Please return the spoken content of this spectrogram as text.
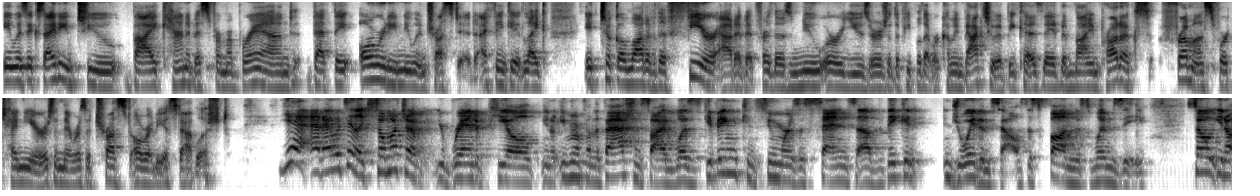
it was exciting to buy cannabis from a brand that they already knew and trusted. I think it like it took a lot of the fear out of it for those newer users or the people that were coming back to it because they had been buying products from us for 10 years and there was a trust already established. Yeah, and I would say like so much of your brand appeal, you know, even from the fashion side, was giving consumers a sense of they can enjoy themselves, this fun, this whimsy. So, you know,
